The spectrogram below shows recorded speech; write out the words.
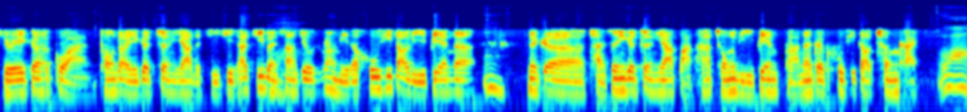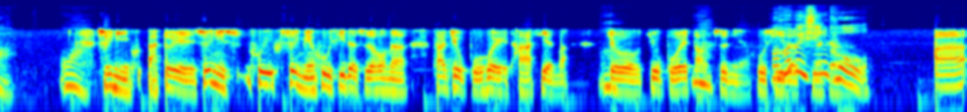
有一个管通到一个正压的机器，它基本上就让你的呼吸道里边呢，嗯，那个产生一个正压，把它从里边把那个呼吸道撑开。哇哇，所以你啊，对，所以你会睡眠呼吸的时候呢，它就不会塌陷嘛，就就不会导致你呼吸会不会辛苦？啊、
